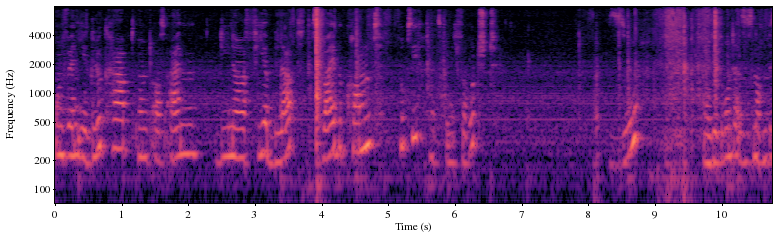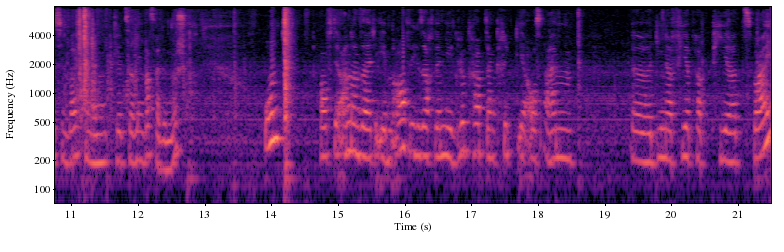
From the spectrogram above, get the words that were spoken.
Und wenn ihr Glück habt und aus einem DIN A4 Blatt zwei bekommt, upsie, jetzt bin ich verrutscht, so, ja, hier drunter ist es noch ein bisschen weich von dem Glycerin-Wassergemisch und auf der anderen Seite eben auch, wie gesagt, wenn ihr Glück habt, dann kriegt ihr aus einem äh, DIN A4 Papier 2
